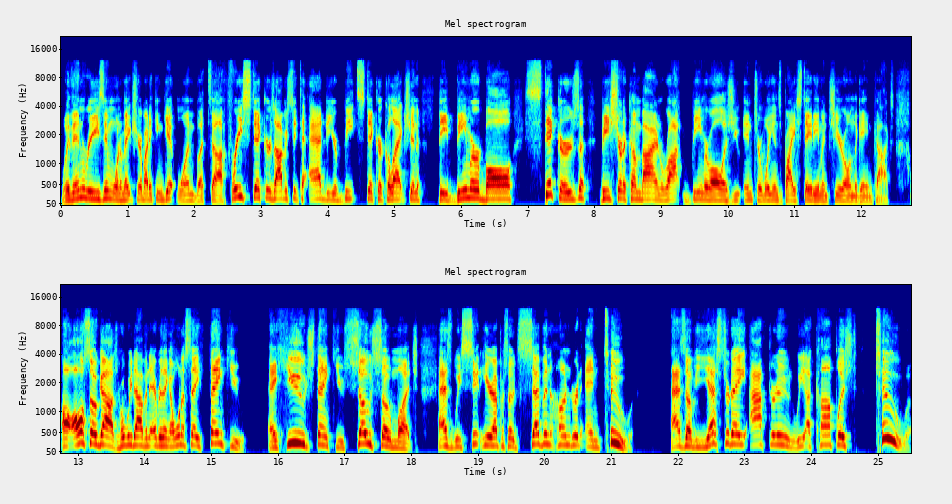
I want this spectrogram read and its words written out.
within reason. Want to make sure everybody can get one, but uh, free stickers, obviously, to add to your Beat sticker collection. The Beamer Ball stickers. Be sure to come by and rock Beamer Ball as you enter Williams-Brice Stadium and cheer on the Gamecocks. Uh, also, guys, before we dive into everything, I want to say thank you. A huge thank you so, so much as we sit here, episode 702 as of yesterday afternoon, we accomplished two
